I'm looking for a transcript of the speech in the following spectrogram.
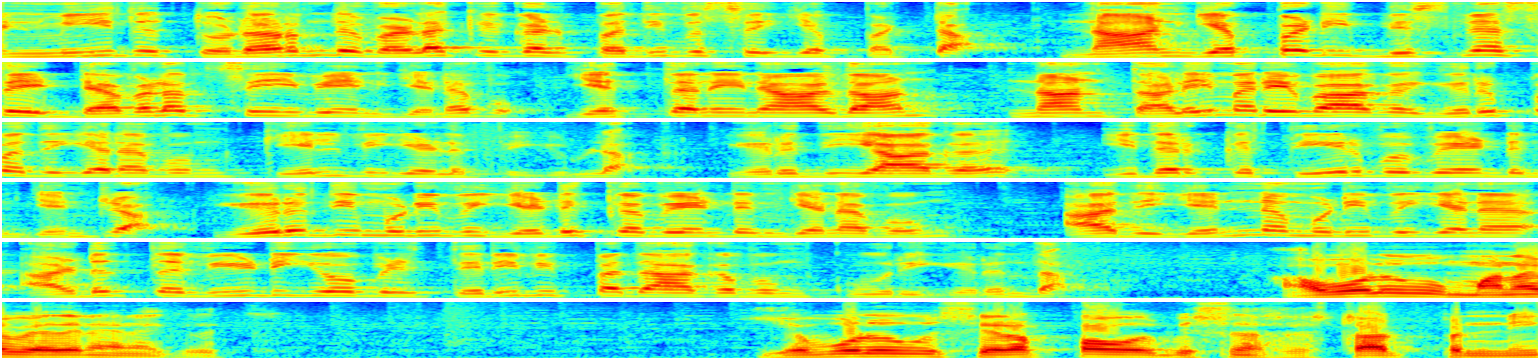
என் மீது தொடர்ந்து வழக்குகள் பதிவு செய்யப்பட்டால் நான் எப்படி பிசினஸை டெவலப் செய்வேன் எனவும் எத்தனை நாள்தான் நான் தலைமறைவாக இருப்பது எனவும் கேள்வி எழுப்பியுள்ளார். இறுதியாக இதற்கு தீர்வு வேண்டும் என்றால் இறுதி முடிவு எடுக்க வேண்டும் எனவும் அது என்ன முடிவு என அடுத்த வீடியோவில் தெரிவிப்பதாகவும் கூறியிருந்தார் அவ்வளவு மனவேதனை எனக்கு இருக்குது எவ்வளவு சிறப்பாக ஒரு பிஸ்னஸை ஸ்டார்ட் பண்ணி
